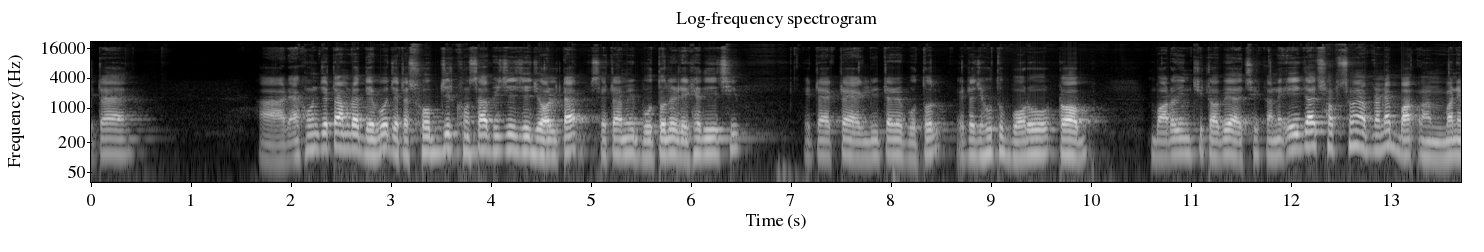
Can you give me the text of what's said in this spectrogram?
এটা, আর এখন যেটা আমরা দেব, যেটা সবজির খোসা ভিজে যে জলটা, সেটা আমি বোতলে রেখে দিয়েছি। এটা একটা এক লিটারের বোতল। এটা যেহেতু বড় টব, বারো ইঞ্চি টবে আছে, কারণ এই গাছ সবসময় আপনারা মানে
